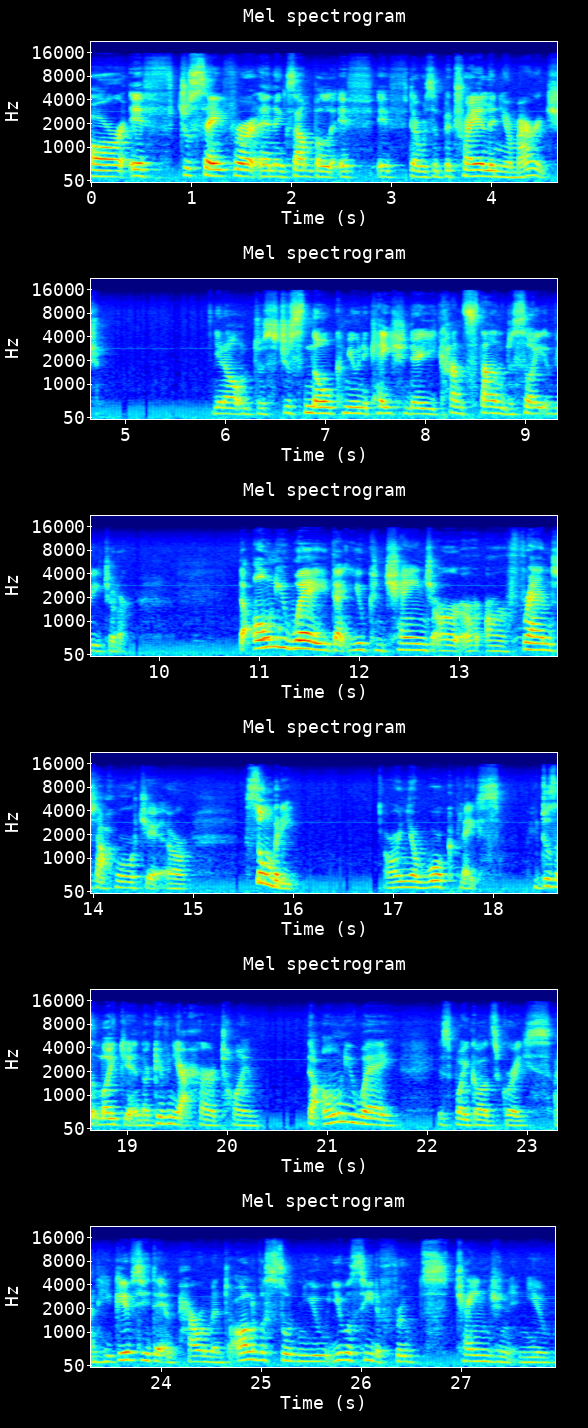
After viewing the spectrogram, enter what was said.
Or if, just say for an example, if if there was a betrayal in your marriage, you know, there's just no communication there. You can't stand the sight of each other. The only way that you can change or, or, or a friend that hurt you or somebody or in your workplace who doesn't like you and they're giving you a hard time, the only way is by God's grace and he gives you the empowerment. All of a sudden you you will see the fruits changing in you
